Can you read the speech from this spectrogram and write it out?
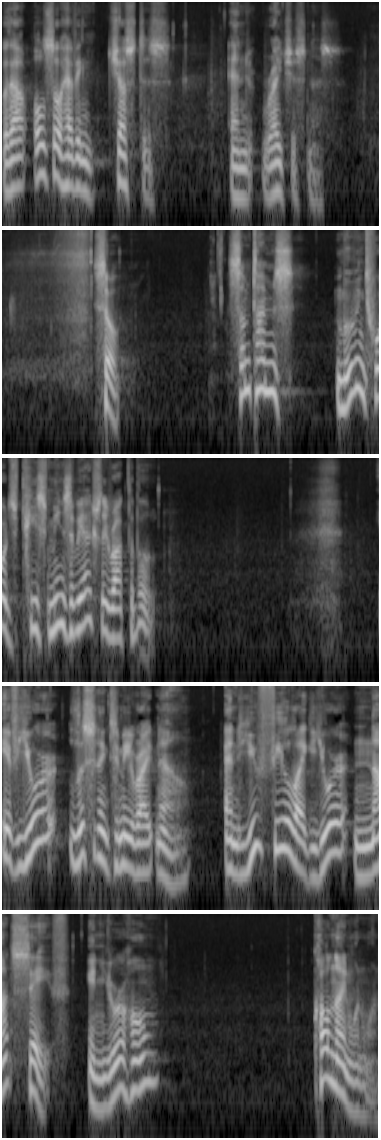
without also having justice and righteousness. So, sometimes moving towards peace means that we actually rock the boat. If you're listening to me right now and you feel like you're not safe in your home, call 911.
